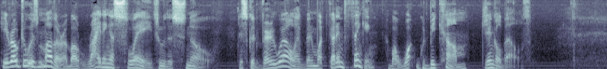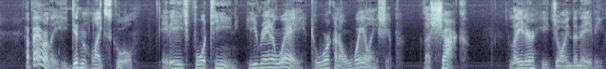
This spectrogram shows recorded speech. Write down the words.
he wrote to his mother about riding a sleigh through the snow. This could very well have been what got him thinking about what would become Jingle Bells. Apparently, he didn't like school at age 14, he ran away to work on a whaling ship, the Shark. Later, he joined the Navy.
